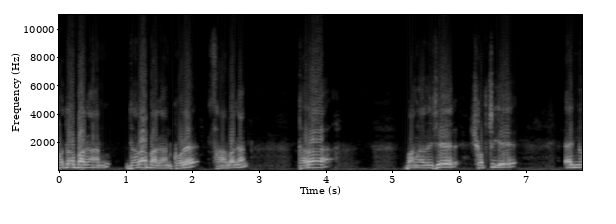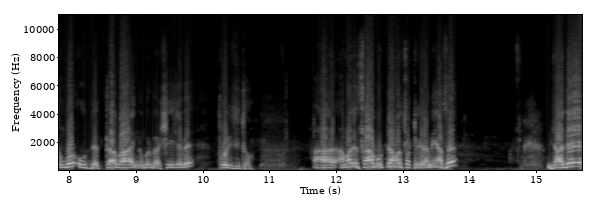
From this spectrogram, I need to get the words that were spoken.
হয়তো বাগান, যারা বাগান করে চা বাগান, তারা বাংলাদেশের সবচেয়ে এক নম্বর উদ্যোক্তা বা এক নম্বর ব্যবসায়ী হিসেবে পরিচিত। আর আমাদের চা বুটটা আমার চট্টগ্রামে আছে। যাদের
